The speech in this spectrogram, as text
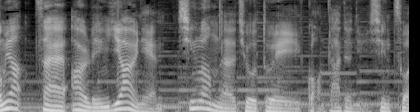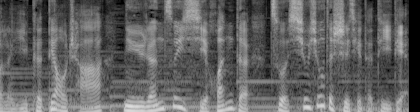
同样，在二零一二年，新浪呢就对广大的女性做了一个调查，女人最喜欢的做羞羞的事情的地点，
